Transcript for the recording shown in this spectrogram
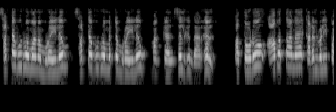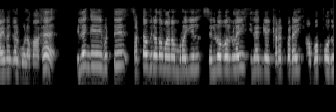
சட்டபூர்வமான முறையிலும் சட்டபூர்வமற்ற முறையிலும் மக்கள் செல்கின்றார்கள். அத்தோடு ஆபத்தான கடல்வழி பயணங்கள் மூலமாக இலங்கையை விட்டு சட்டவிரோதமான முறையில் செல்பவர்களை இலங்கை கடற்படை அவ்வப்போது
